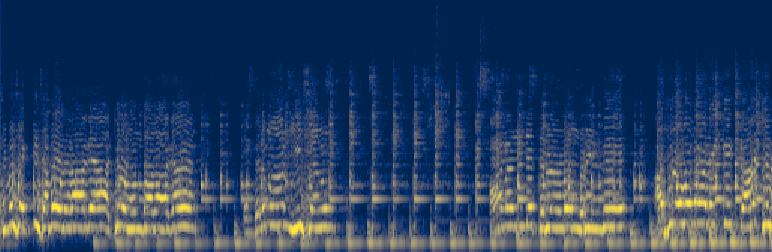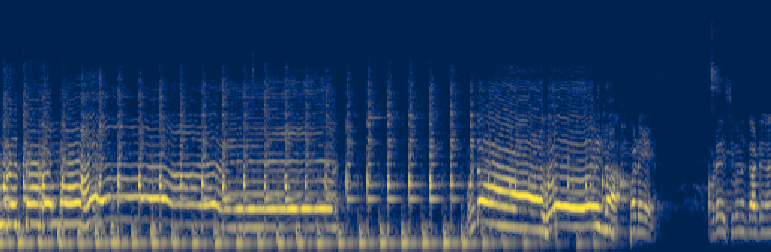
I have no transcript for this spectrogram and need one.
சிவசக்தி சமேதராக அர்ஜுன முன்பதாக என் பெருமான் ஈசன் ஆனந்த திருநடம் புரிந்து அசுரபமானுக்கு காட்சி கொடுத்தார் அம்மா. அப்படியே அப்படியே சிவனுக்கு காட்டுங்க.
